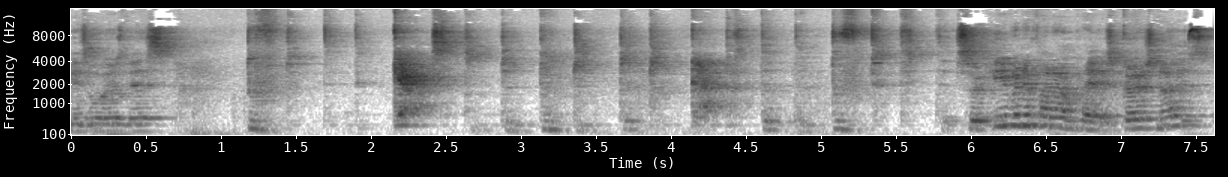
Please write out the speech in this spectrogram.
All is always this. So even if I don't play it as ghost notes,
